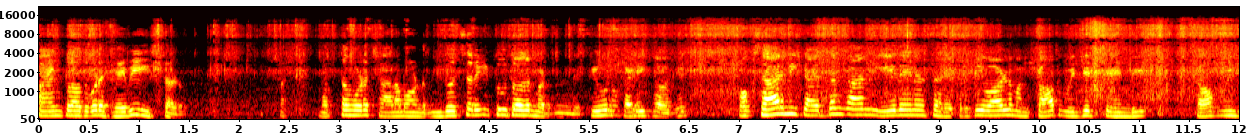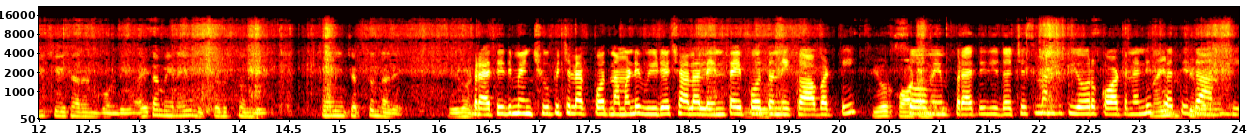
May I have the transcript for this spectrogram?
pant cloth కూడా హెవీ ఇస్తాడు. మొత్తం కూడా చాలా బాగుంటుంది. ఇది వచ్చేసరికి టూ థౌజండ్ పడుతుంది. ప్యూర్ కడీ జార్జెట్ ఒకసారి మీకు అర్థం కాని ఏదైనా సరే ప్రతి వాళ్ళు మన షాప్ విజిట్ చేయండి. షాప్ విజిట్ చేశారనుకోండి ఐటమ్ ఏదైనా మీకు తెలుస్తుంది. సో నేను చెప్తుంది అదే ఇదిగోండి ప్రతిదీ మేము చూపించలేకపోతున్నామండి. వీడియో చాలా లెంత్ అయిపోతుంది కాబట్టి సో మేము ప్రతిదీ ఇది వచ్చేసి మనకి ప్యూర్ కాటన్ అండి. ప్రతి దానికి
